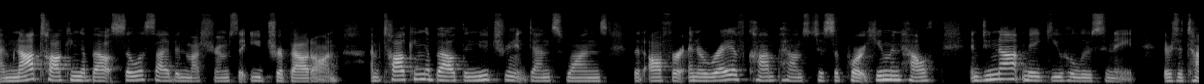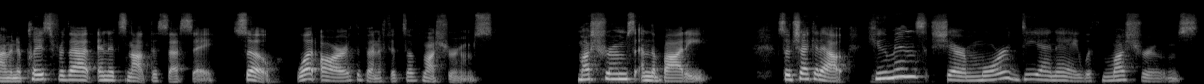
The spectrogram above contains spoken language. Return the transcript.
I'm not talking about psilocybin mushrooms that you trip out on. I'm talking about the nutrient dense ones that offer an array of compounds to support human health and do not make you hallucinate. There's a time and a place for that, and it's not this essay. So, what are the benefits of mushrooms? Mushrooms and the body. So check it out. Humans share more DNA with mushrooms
